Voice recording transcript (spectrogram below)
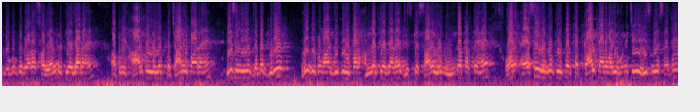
लोगों के द्वारा षड्यंत्र किया जा रहा है, अपनी हार को वो लोग पचा नहीं पा रहे हैं। इसलिए जगत गुरु रुद्र कुमार जी के ऊपर हमला किया जा रहा है जिसके सारे लोग निंदा करते हैं और ऐसे लोगों के ऊपर तत्काल कार्रवाई होनी चाहिए। इसलिए सैकड़ों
